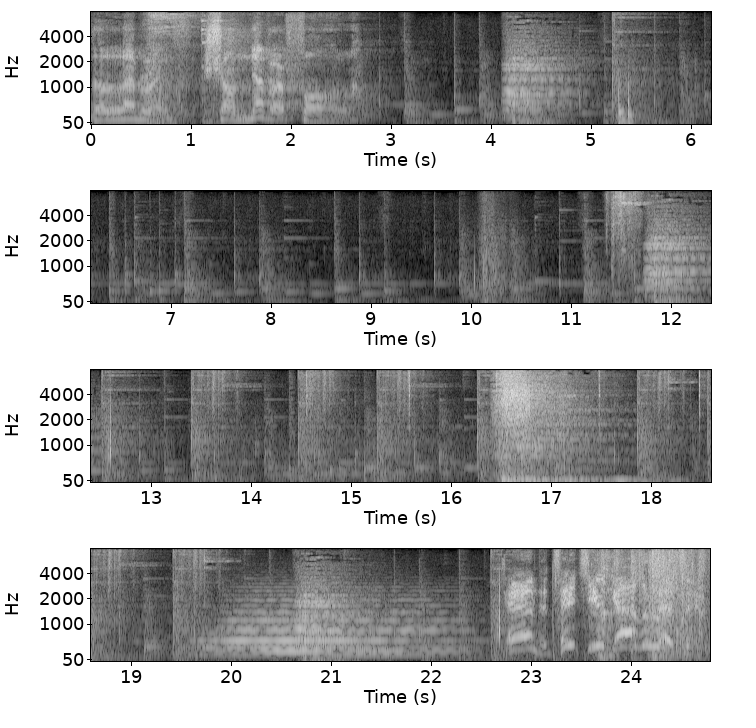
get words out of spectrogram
The labyrinth shall never fall. Time to teach you guys a lesson.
